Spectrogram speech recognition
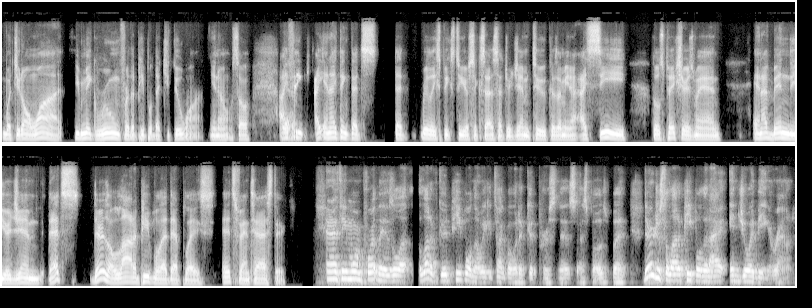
what you don't want you make room for the people that you do want you know? So yeah. i think I, and i think that's that really speaks to your success at your gym too because i mean I, I see those pictures man and i've been to your gym. That's there's a lot of people at that place. It's fantastic and I think more importantly, there's a lot, a lot of good people. Now we can talk about what a good person is, I suppose, but there are just a lot of people that I enjoy being around.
